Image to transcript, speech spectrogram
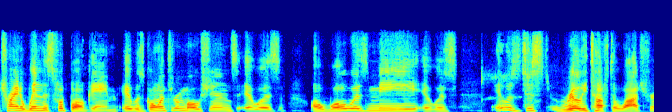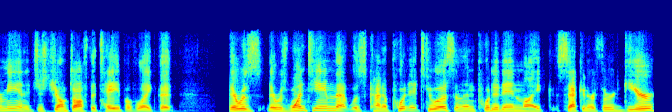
trying to win this football game. It was going through motions. It was a woe is me. It was it was just really tough to watch for me, and it just jumped off the tape of like that. there was there was one team that was kind of putting it to us and then put it in like second or third gear,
